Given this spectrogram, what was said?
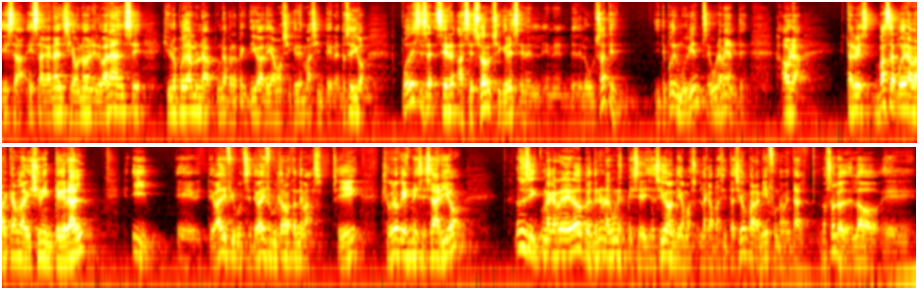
esa, esa ganancia o no en el balance, y uno puede darle una, perspectiva, digamos, si querés, más íntegra. Entonces digo, podés ser asesor, si querés, desde lo bursátil, y te puede ir muy bien, seguramente. Ahora, tal vez vas a poder abarcar la visión integral y eh, te va a se te va a dificultar bastante más. ¿sí? Yo creo que es necesario no sé si una carrera de grado, pero tener alguna especialización, digamos, la capacitación para mí es fundamental. No solo desde el lado eh,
